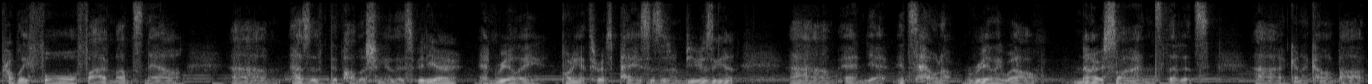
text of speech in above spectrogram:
probably four or five months now um, as of the publishing of this video and really putting it through its paces and abusing it. Um, and yeah, it's held up really well. No signs that it's uh, going to come apart.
